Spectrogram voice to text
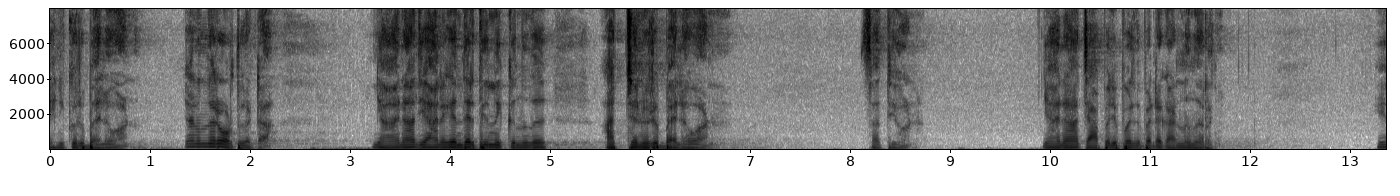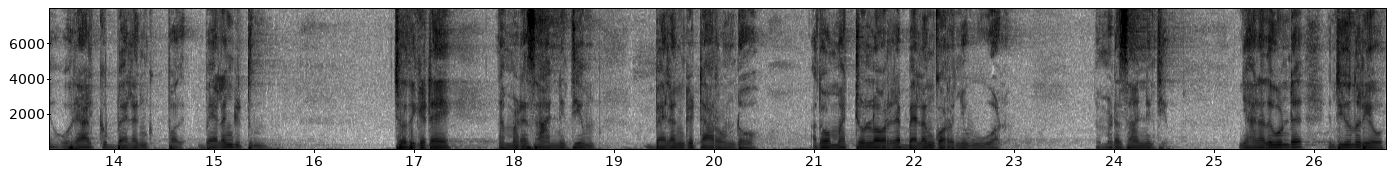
എനിക്കൊരു ബലമാണ്. ഞാൻ അന്നേരം ഓർത്ത് കേട്ടാ. ഞാൻ ആ ധ്യാന കേന്ദ്രത്തിൽ നിൽക്കുന്നത് അച്ഛനൊരു ബലമാണ് സത്യമാണ് ഞാൻ ആ ചാപ്പലിൽ പോയിരുന്നപ്പോൾ എന്റെ കണ്ണ് നിറഞ്ഞു. ഏ ഒരാൾക്ക് ബലം ബലം കിട്ടുന്നു. ചോദിക്കട്ടെ നമ്മുടെ സാന്നിധ്യം ബലം കിട്ടാറുണ്ടോ? അതോ മറ്റുള്ളവരുടെ ബലം കുറഞ്ഞു പോവുകയാണ്? നമ്മുടെ സാന്നിധ്യം. ഞാനതുകൊണ്ട് എന്ത് ചെയ്യുമെന്നറിയോ?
